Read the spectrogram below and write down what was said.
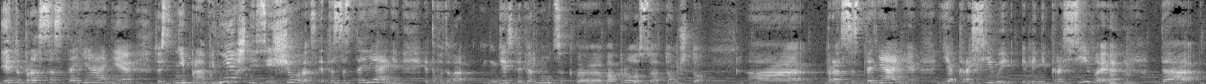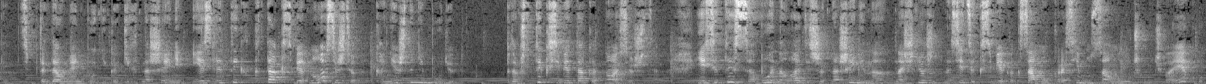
Это про состояние, то есть не про внешность, еще раз, это состояние. Это вот если вернуться к вопросу о том, что а, про состояние я красивый или некрасивая, угу. да, типа, тогда у меня не будет никаких отношений. Если ты так к себе относишься, конечно, не будет, потому что ты к себе так относишься. Если ты с собой наладишь отношения, начнешь относиться к себе как к самому красивому, самому лучшему человеку,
